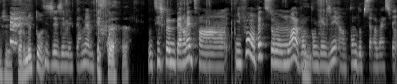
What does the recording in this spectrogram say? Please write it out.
J'ai- permets-toi. si j'ai mes permis à me hein. faire. Donc si je peux me permettre, enfin, il faut en fait, selon moi, avant de Mm. t'engager, un temps d'observation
